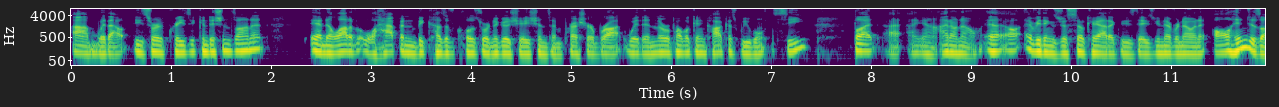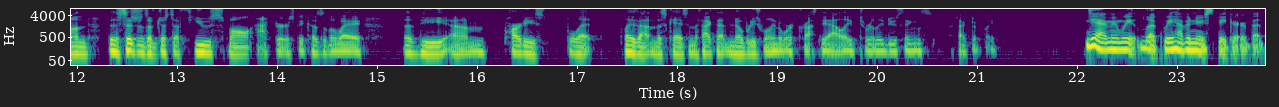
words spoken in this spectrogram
um, without these sort of crazy conditions on it. And a lot of it will happen because of closed door negotiations and pressure brought within the Republican caucus. We won't see, but I, you know, I don't know. Uh, everything's just so chaotic these days. You never know, and it all hinges on the decisions of just a few small actors because of the way the um, party split plays out in this case and the fact that nobody's willing to work across the alley to really do things effectively. Yeah, I mean, we look, we have a new speaker, but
